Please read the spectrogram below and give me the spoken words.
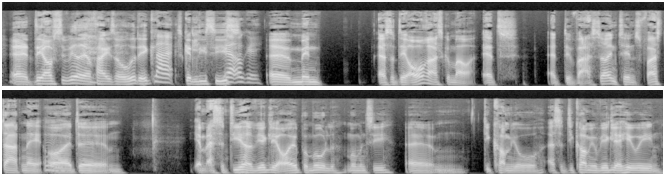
Ja, det observerede jeg faktisk overhovedet ikke, Nej. skal det lige siges. Ja, okay. Øh, men altså, det overraskede mig, at, at det var så intens fra starten af, mm. og at øh, jamen, altså, de havde virkelig øje på målet, må man sige. Øh, de kom jo, altså, de kom jo virkelig at hæve en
